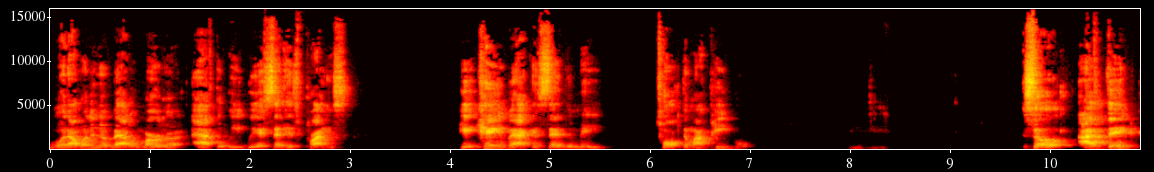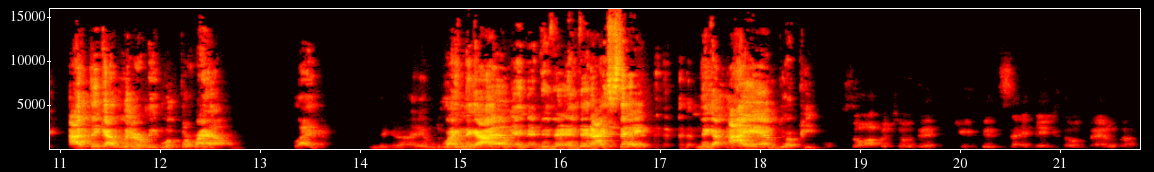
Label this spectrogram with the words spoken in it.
when I went into battle Murda, after we, we had set his price, he came back and said to me, talk to my people. So I think I think I literally looked around like Nigga, I am like nigga I am and, and then and then I said, nigga, I am your people. So up until then, you've been setting those battles up.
